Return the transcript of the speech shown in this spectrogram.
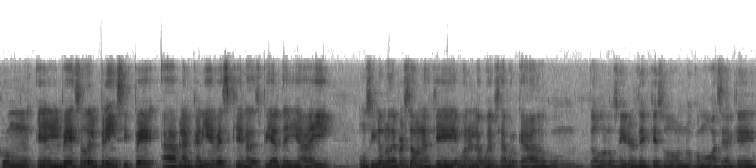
con el beso del príncipe a Blancanieves que la despierta y hay un sinnúmero de personas que, bueno, en la web se ha volcado con todos los haters de que eso no, cómo va a ser que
